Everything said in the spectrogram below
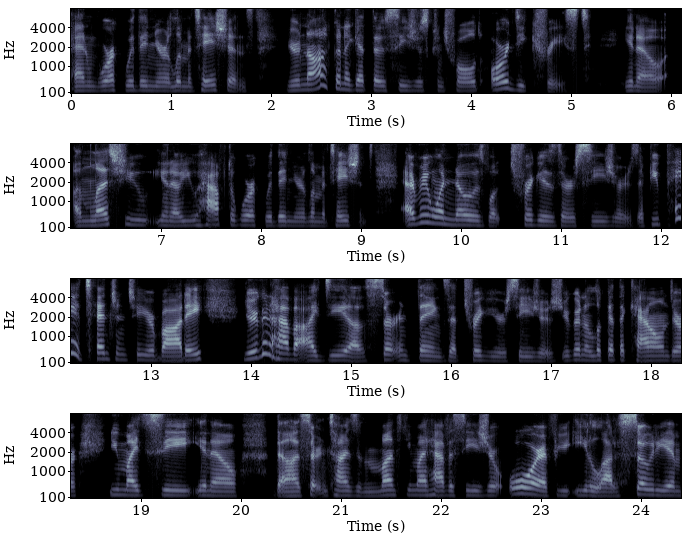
and work within your limitations, you're not going to get those seizures controlled or decreased you know unless you you know you have to work within your limitations. Everyone knows what triggers their seizures. If you pay attention to your body you're going to have an idea of certain things that trigger your seizures. You're going to look at the calendar. You might see you know the uh, certain times of the month you might have a seizure or if you eat a lot of sodium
